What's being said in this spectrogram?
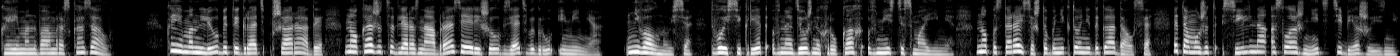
«Кейман вам рассказал», Кейман любит играть в шарады, но, кажется, для разнообразия решил взять в игру и меня. «Не волнуйся, твой секрет в надежных руках вместе с моими, но постарайся, чтобы никто не догадался, это может сильно осложнить тебе жизнь».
